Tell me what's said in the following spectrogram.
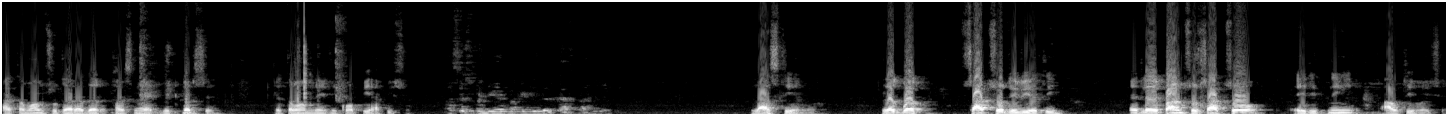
આ તમામ સુધારા દરખાસ્તને એડમિટ કરશે એટલે તમામને એની કોપી આપીશું. લાસ્ટ યરમાં લગભગ સાતસો જેવી હતી. એટલે પાંચસો સાતસો એ રીતની આવતી હોય છે.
